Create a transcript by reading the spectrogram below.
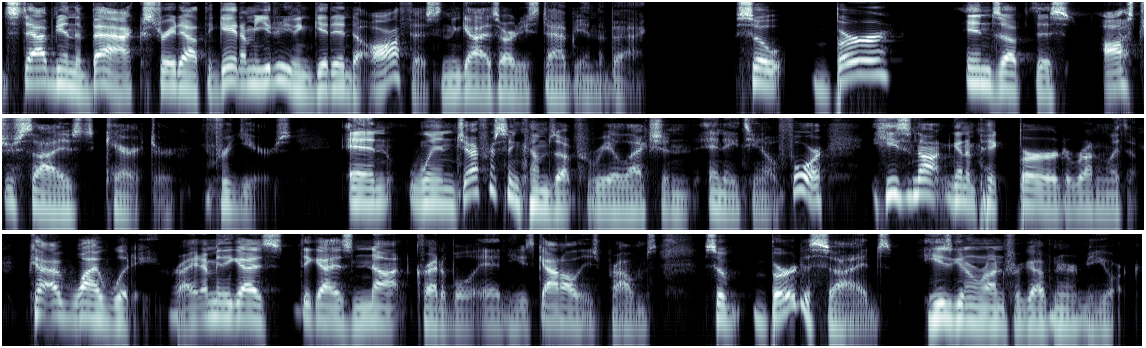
stabbed you in the back straight out the gate. I mean, you didn't even get into office, and the guy's already stabbed you in the back. So Burr ends up this ostracized character for years. And when Jefferson comes up for reelection in 1804, he's not going to pick Burr to run with him. Uh, why would he? Right? I mean, the guy's the guy's not credible, and he's got all these problems. So Burr decides he's going to run for governor of New York,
